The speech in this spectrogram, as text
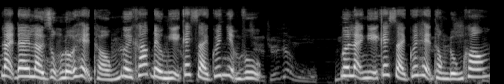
Lại đây lợi dụng lỗi hệ thống, người khác đều nghĩ cách giải quyết nhiệm vụ. Ngươi lại nghĩ cách giải quyết hệ thống đúng không?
